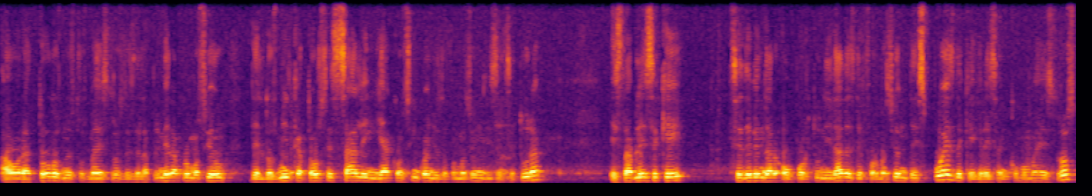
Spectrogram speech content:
Ahora todos nuestros maestros desde la primera promoción del 2014 salen ya con cinco años de formación y licenciatura, establece que se deben dar oportunidades de formación después de que egresan como maestros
